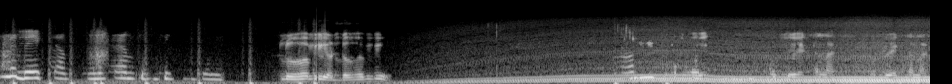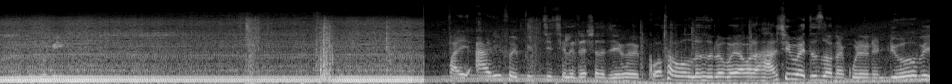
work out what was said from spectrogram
আমি দেখতাম। ডো একটা ডো একটা হবি ভাই, আরিফ ওই পিচ্ছি ছেলেটার সাথে যেভাবে কথা বলতেছিল, ভাই, আমার হাসি পাইতেছে অনেক ডিওবি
